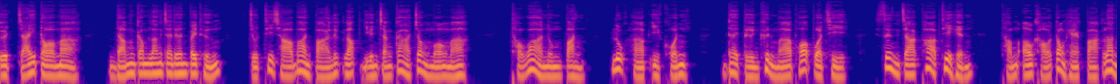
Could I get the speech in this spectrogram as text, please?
อึดใจต่อมาดำกำลังจะเดินไปถึง จุดที่ชาวบ้านป่าลึกลับยืนจังก้าจ้องมองมาทว่าหนุ่มปัน ลูกหาบอีกคน ได้ตื่นขึ้นมาเพราะปวดฉี่ซึ่งจากภาพที่เห็น ทำเอาเขาต้องแหกปากลั่น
